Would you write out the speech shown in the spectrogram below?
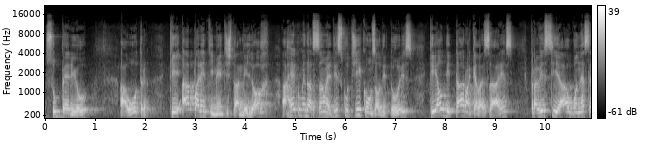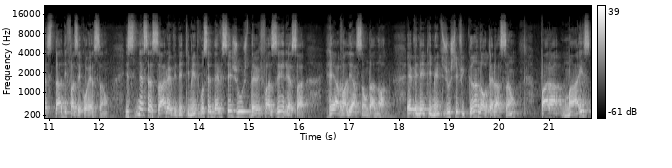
superior à outra, que aparentemente está melhor, a recomendação é discutir com os auditores que auditaram aquelas áreas para ver se há alguma necessidade de fazer correção. E se necessário, evidentemente, você deve ser justo, deve fazer essa reavaliação da nota. Evidentemente, justificando a alteração para mais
